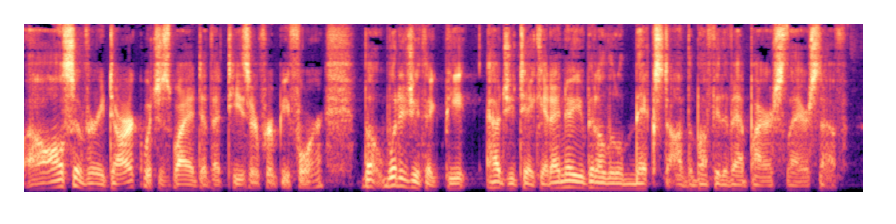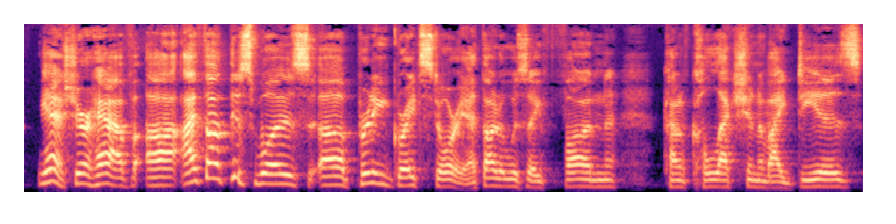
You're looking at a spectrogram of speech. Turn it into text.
also very dark, which is why I did that teaser for before. But what did you think, Pete? How'd you take it? I know you've been a little mixed on the Buffy the Vampire Slayer stuff. Yeah, sure have. Uh, I thought this was a pretty great story. I thought it was a fun kind of collection of ideas,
